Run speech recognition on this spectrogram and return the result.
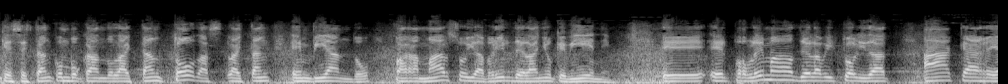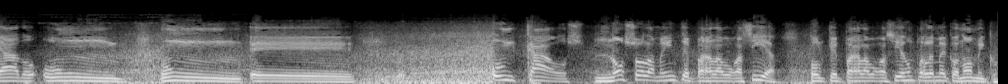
que se están convocando, la están todas, la están enviando para marzo y abril del año que viene. Eh, el problema de la virtualidad ha acarreado un, un, eh, un caos, no solamente para la abogacía, porque para la abogacía es un problema económico,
